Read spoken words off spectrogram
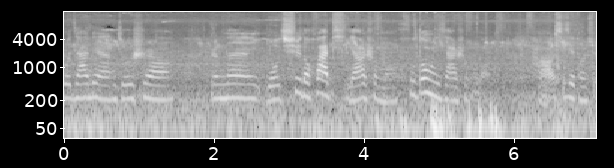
多加点就是人们有趣的话题啊，什么互动一下什么的。好，谢谢同学。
